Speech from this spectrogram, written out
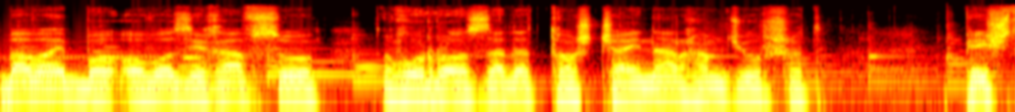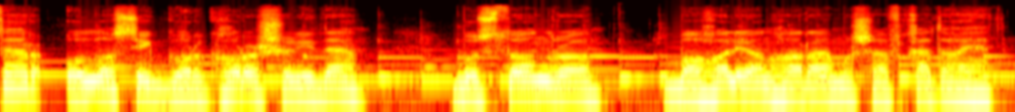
Ба вай бо овози ғафсу ғурроззада тошчайнар ҳам ҷур шуд. Пештар уллоси гургҳоро шунида бӯстонро бо ҳоли онҳо раҳму шафқат ояд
